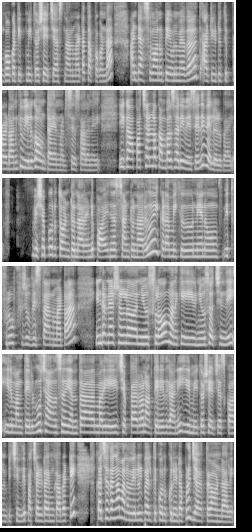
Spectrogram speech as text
ఇంకొక టిప్ మీతో షేర్ చేస్తున్నాను అనమాట తప్పకుండా అంటే అస్తమాను టేబుల్ మీద అటు ఇటు తిప్పడానికి వీలుగా ఉంటాయి అన్నమాట సీసాలు అనేవి ఇక పచ్చళ్ళలో కంపల్సరీ వేసేది వెల్లుల్లిపాయలు. విషపూరిత అంటున్నారండి పాయిజనస్ అంటున్నారు. ఇక్కడ మీకు నేను విత్ ప్రూఫ్ చూపిస్తాను అనమాట ఇంటర్నేషనల్ న్యూస్లో మనకి న్యూస్ వచ్చింది. ఇది మన తెలుగు ఛానల్స్ ఎంత మరి చెప్పారో నాకు తెలియదు కానీ ఇది మీతో షేర్ చేసుకోవాలనిపించింది. పచ్చడి టైం కాబట్టి ఖచ్చితంగా మనం వెల్లుల్లిపాయలు కొనుక్కునేటప్పుడు జాగ్రత్తగా ఉండాలి.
